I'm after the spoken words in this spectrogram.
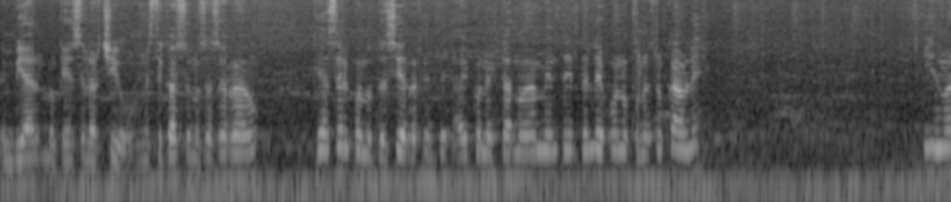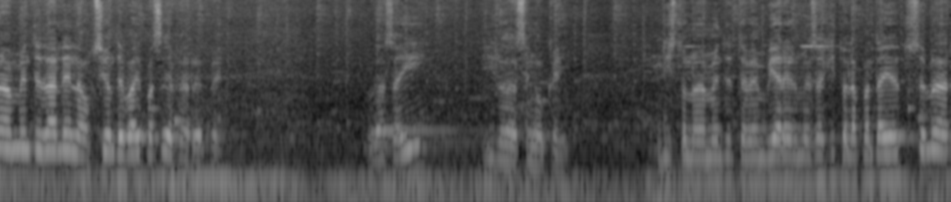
enviar lo que es el archivo. En este caso nos ha cerrado. ¿qué hacer cuando te cierra gente? hay que conectar nuevamente el teléfono con nuestro cable y nuevamente darle la opción de bypass FRP lo das ahí y lo das en ok. Listo nuevamente te va a enviar el mensajito a la pantalla de tu celular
